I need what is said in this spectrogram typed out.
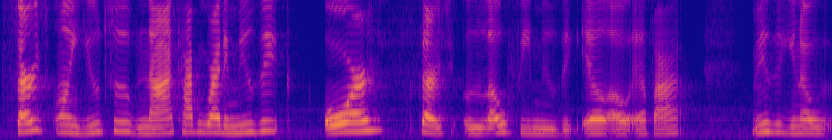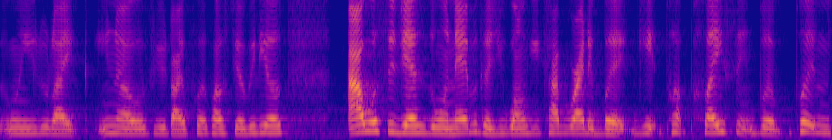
Search on YouTube non-copyrighted music or search Lofi music. L O F I music, you know, when you do like, you know, if you like put post your videos, I would suggest doing that because you won't get copyrighted, but get put placing, but putting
